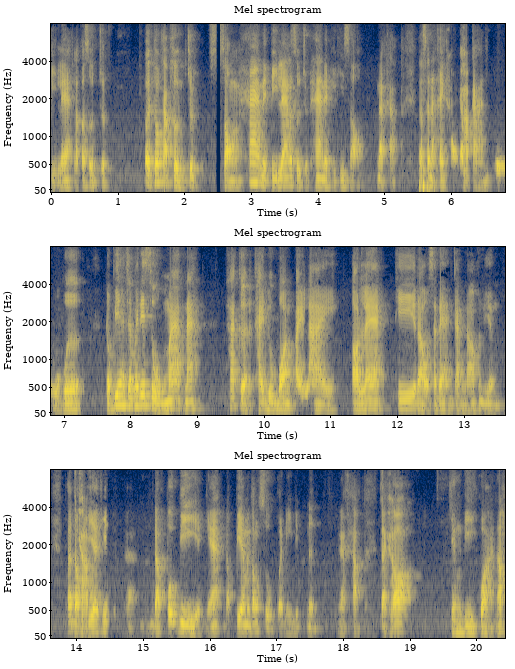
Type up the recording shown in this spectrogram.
ปีแรกแล้วก็ 0. เออโทษครับ0.25ในปีแรกและ0.5ในปีที่2นะครับ ลักษณะคล้ายๆกับการโอเวอร์ดอกเบี้ยจะไม่ได้สูงมากนะ ถ้าเกิดใครดู bond pipeline ตอนแรกที่เราแสดงกันเนาะคุณเอ็มถ้าดอกเบี้ยที่ double B อย่างเงี้ยดอกเบี้ยมันต้องสูงกว่านี้นิดนึงนะครับ แต่ก็ยังดีกว่าเนาะ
